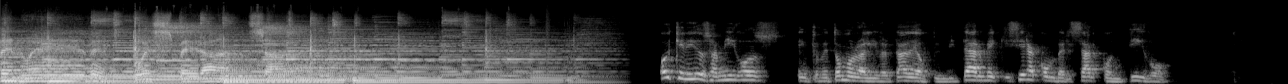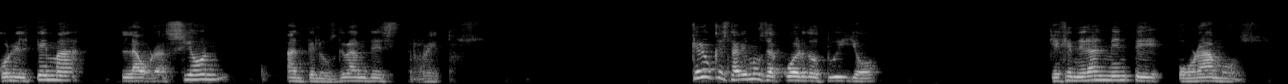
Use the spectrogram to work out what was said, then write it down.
renueve tu esperanza. Hoy, queridos amigos, en que me tomo la libertad de autoinvitarme, quisiera conversar contigo con el tema la oración ante los grandes retos. Creo que estaremos de acuerdo tú y yo que generalmente oramos,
